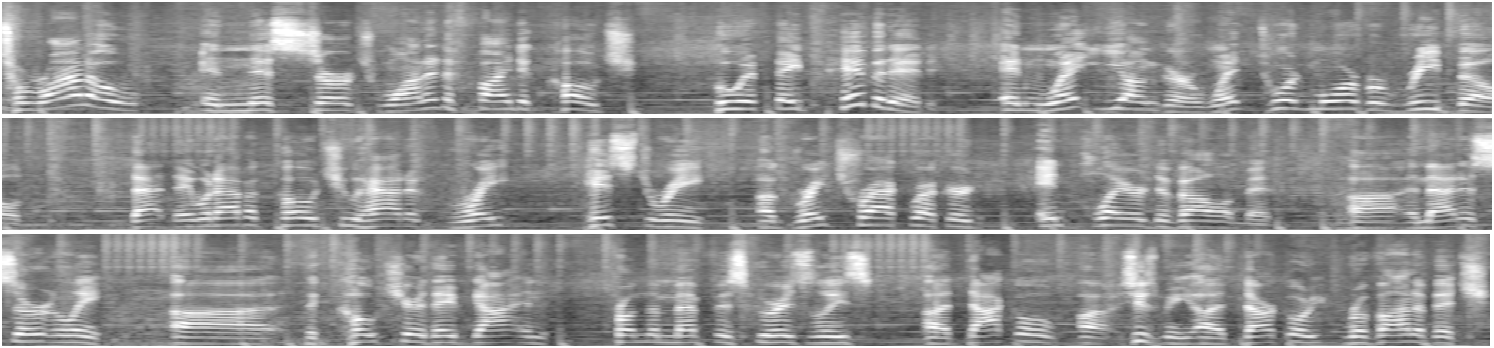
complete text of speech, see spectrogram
Toronto in this search wanted to find a coach who, if they pivoted and went younger, went toward more of a rebuild, that they would have a coach who had a great history, a great track record in player development. Uh, and that is certainly uh, the coach here they've gotten from the Memphis Grizzlies, uh, Daco, uh, excuse me, uh, Darko Rajakovic.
